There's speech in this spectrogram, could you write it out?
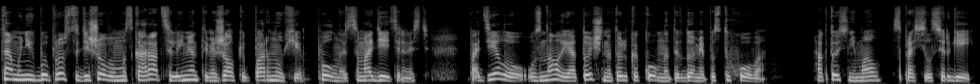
Там у них был просто дешевый маскарад с элементами жалкой порнухи. Полная самодеятельность. По делу узнал я точно только комнаты в доме Пастухова. «А кто снимал?» — спросил Сергей.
